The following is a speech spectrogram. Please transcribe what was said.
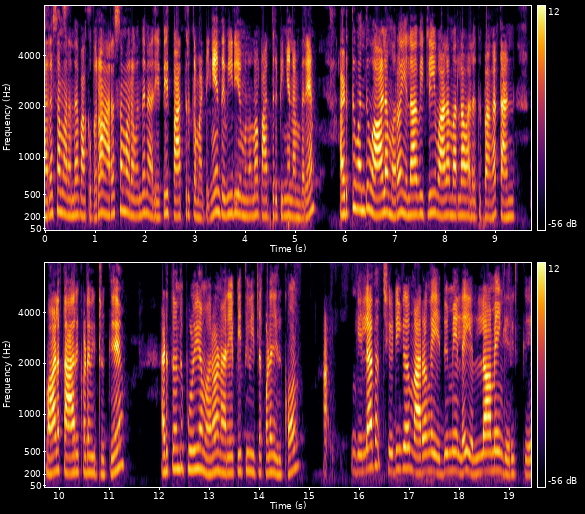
அரச மரம் தான் பார்க்க போகிறோம் அரச மரம் வந்து நிறைய பேர் பார்த்துருக்க மாட்டீங்க. இந்த வீடியோ மூலமாக பார்த்துருப்பீங்க நம்புகிறேன் அடுத்து வந்து வாழை மரம். எல்லா வீட்லேயும் வாழை மரம்லாம் வளர்த்துப்பாங்க. தன் வாழை தாறு கூட விட்டுருக்கு. அடுத்து வந்து புளிய மரம். நிறைய பேர்த்து வீட்டில் கூட இருக்கும். இங்கே இல்லாத செடிகள் மரங்க எதுவுமே இல்லை. எல்லாமே இங்கே இருக்குது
